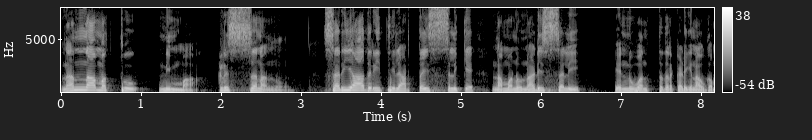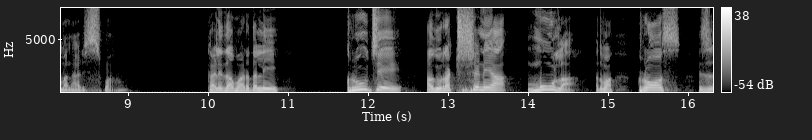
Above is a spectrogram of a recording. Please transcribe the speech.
ನನ್ನ ಮತ್ತು ನಿಮ್ಮ, ಕ್ರಿಸ್ತನನ್ನು ಸರಿಯಾದ ರೀತಿಯಲ್ಲಿ ಅರ್ಥೈಸಲಿಕ್ಕೆ ನಮ್ಮನ್ನು ನಡೆಸಲಿ ಎನ್ನುವಂಥದ್ರ ಕಡೆಗೆ ನಾವು ಗಮನ ಹರಿಸುವ. ಕಳೆದ ವಾರದಲ್ಲಿ ಕ್ರೂಜೆ, ಅದು ರಕ್ಷಣೆಯ ಮೂಲ, ಅಥವಾ cross is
